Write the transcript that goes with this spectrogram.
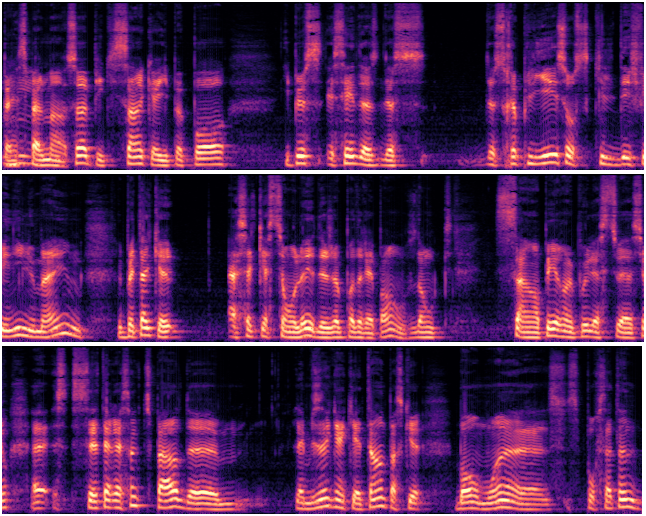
principalement ça, puis qui sent qu'il peut pas. Il peut essayer de, de, se replier sur ce qu'il définit lui-même, mais peut-être que à cette question-là, il n'y a déjà pas de réponse. Donc, ça empire un peu la situation. Euh, c'est intéressant que tu parles de la musique inquiétante parce que, bon, moi, euh, pour certaines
